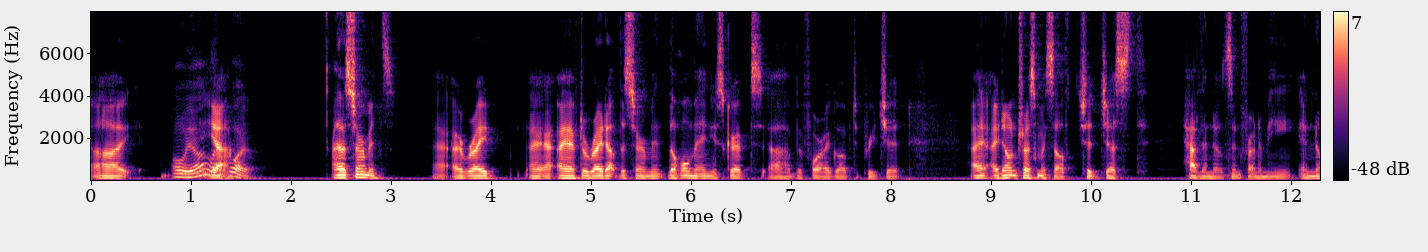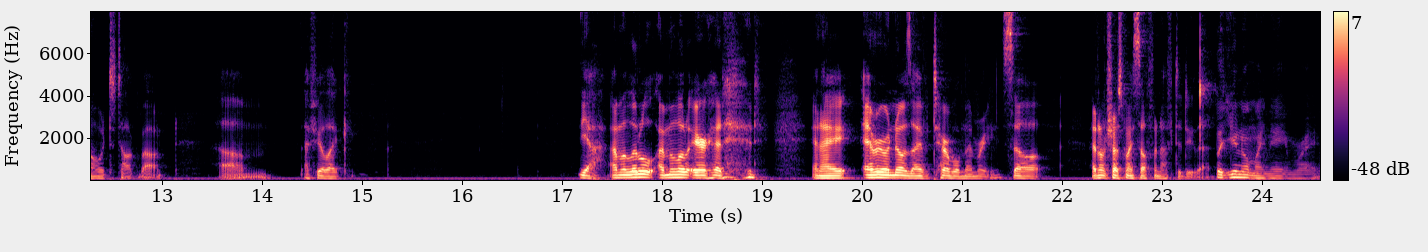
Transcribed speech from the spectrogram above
Uh, Oh yeah, like Yeah. what? uh, sermons. I, I write. I, I have to write out the sermon, the whole manuscript, uh, before I go up to preach it. I, I don't trust myself to just have the notes in front of me and know what to talk about. Um, I feel like, yeah, I'm a little, I'm a little airheaded, and I everyone knows I have a terrible memory, so I don't trust myself enough to do that. But you know my name, right?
